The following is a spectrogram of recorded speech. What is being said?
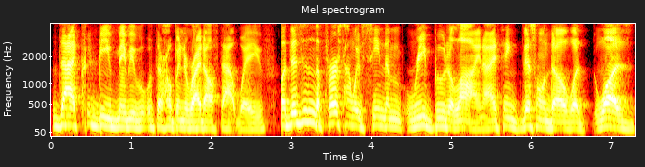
that could be maybe what they're hoping to ride off that wave. But this isn't the first time we've seen them reboot a line. I think this one though was was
